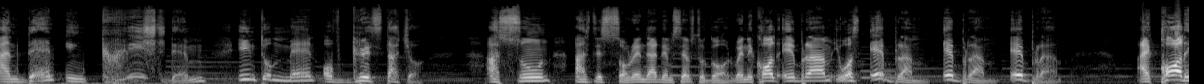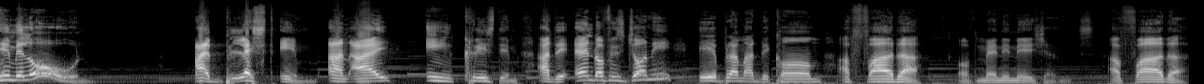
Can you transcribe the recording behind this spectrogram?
and then increased them into men of great stature as soon as they surrendered themselves to God. When he called Abraham, it was Abram, Abram, Abram. I called him alone. I blessed him and I increased him. At the end of his journey, Abraham had become a father of many nations. A father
